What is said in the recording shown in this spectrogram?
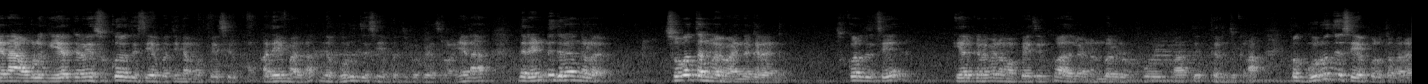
ஏன்னா உங்களுக்கு ஏற்கனவே சுக்கர திசையை பற்றி நம்ம பேசியிருக்கோம். அதே மாதிரி தான் இந்த குரு திசையை பற்றி இப்போ பேசுகிறோம் ஏன்னா இந்த ரெண்டு கிரகங்களை சுபத்தன்மை வாய்ந்த கிரகங்கள். சுக்கர திசையை ஏற்கனவே நம்ம பேசியிருக்கோம் அதில் நண்பர்கள் போய் பார்த்து தெரிஞ்சுக்கலாம். இப்போ குரு திசையை பொறுத்தவரை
